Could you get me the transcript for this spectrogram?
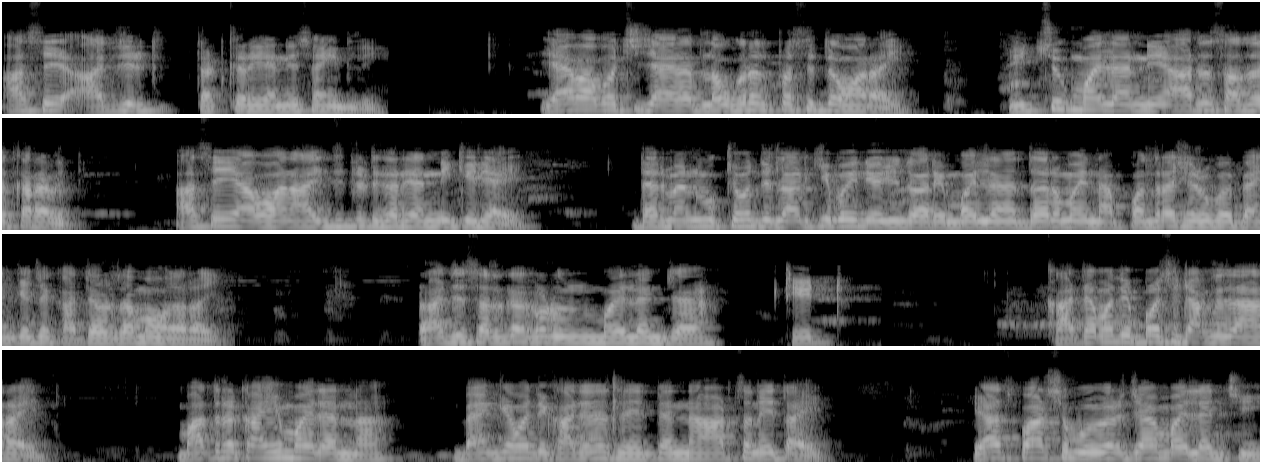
असे आदिर तटकरे यांनी सांगितले. याबाबतची जाहिरात लवकरच प्रसिद्ध होणार आहे. इच्छुक महिलांनी अर्ज सादर करावेत असे आवाहन आदित्य तटकर यांनी केले आहे. दरम्यान मुख्यमंत्री लाडकी बहीण योजनेद्वारे महिलांना दर महिना पंधराशे रुपये बँकेच्या खात्यावर जमा होणार आहे. राज्य सरकारकडून महिलांच्या थेट खात्यामध्ये पैसे टाकले जाणार आहेत. मात्र काही महिलांना बँकेमध्ये खाते नसल्याने त्यांना अडचण येत आहे. याच पार्श्वभूमीवर ज्या महिलांची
